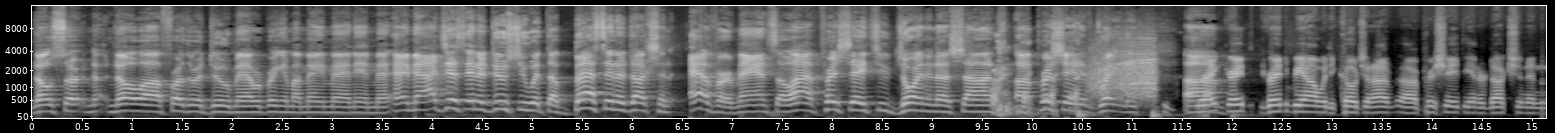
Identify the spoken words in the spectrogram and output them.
no, sir. No, no uh, further ado, man. We're bringing my main man in, man. Hey, man, I just introduced you with the best introduction ever, man. So I appreciate you joining us, Sean. Uh, appreciate it greatly. Um, great, great, great to be on with you, Coach. And I, I appreciate the introduction. And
